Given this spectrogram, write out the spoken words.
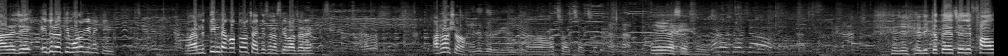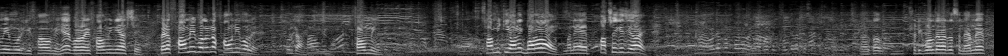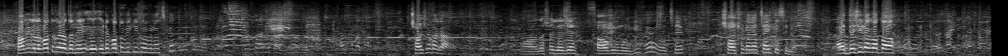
আর এই যে, এই দুটো কি মোরগই নাকি? এমনি তিনটা কত চাইতেছেন আজকে বাজারে? আঠারোশো? আচ্ছা আচ্ছা আচ্ছা। ঠিক আছে যে এদিকটাতে আছে যে ফাউমি মুরগি ফাউমি হ্যাঁ বড় এই ফাউমি নিয়ে আসছে। এটা ফাউমি বলে না ফাউনি বলে? কোনটা? ফাউমি ফাউমি কি অনেক বড় হয়? মানে পাঁচ ছয় কেজি হয়? সঠিক বলতে পারতেছে না। এমনি ফার্মি গুলো কত করে এটা কত বিক্রি করবেন আজকে? ছয়শো টাকা। দর্শক এই যে ফাওবি মুরগি হ্যাঁ হচ্ছে ছয়শো টাকা চাইতেছিল। আর দেশিটা কত?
